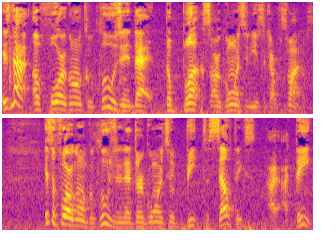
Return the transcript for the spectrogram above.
it's not a foregone conclusion that the Bucks are going to the Eastern Conference Finals. It's a foregone conclusion that they're going to beat the Celtics. I, I think.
